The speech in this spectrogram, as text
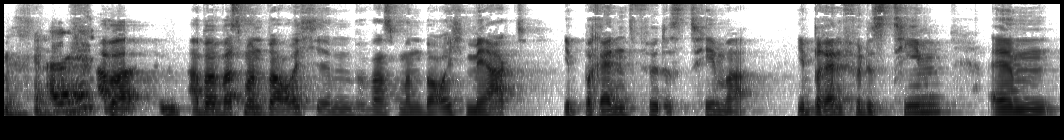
aber, aber was man bei euch, ähm, was man bei euch merkt, ihr brennt für das Thema. Ihr brennt für das Team. Ähm,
